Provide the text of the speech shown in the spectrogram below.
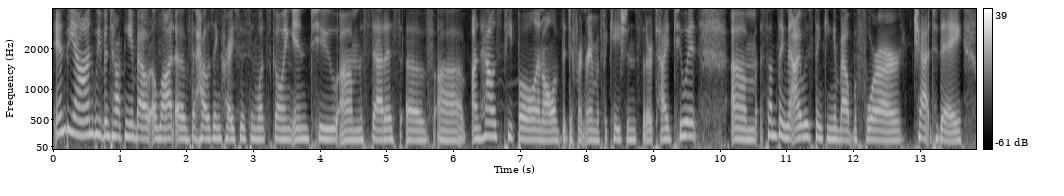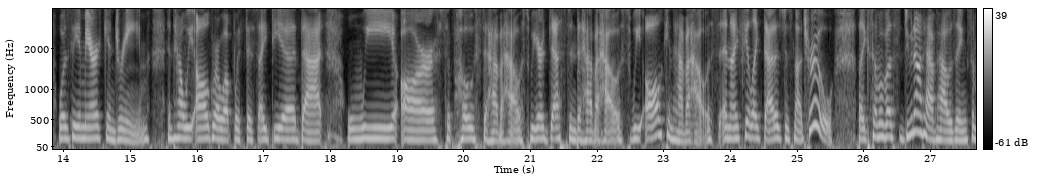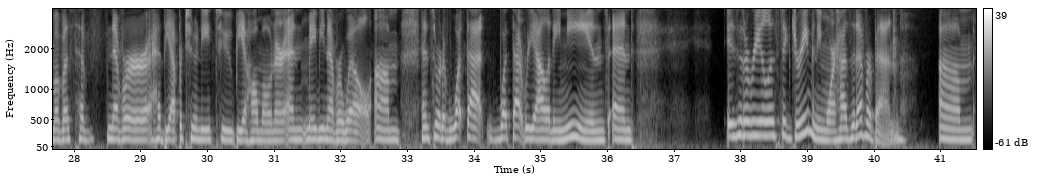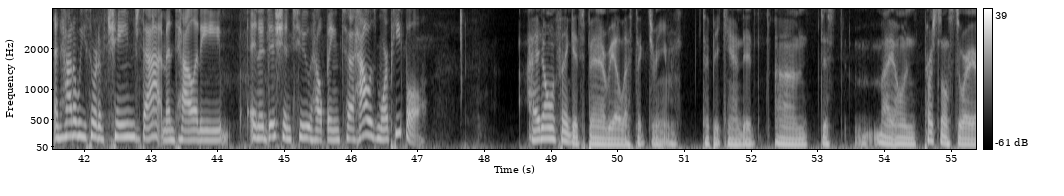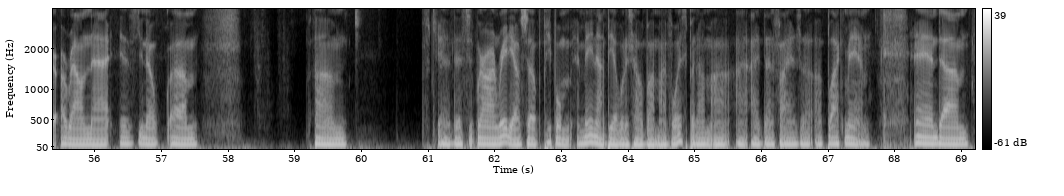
and beyond. We've been talking about a lot of the housing crisis and what's going into um, the status of uh, unhoused people and all of the different ramifications that are tied to it. Um, something that I was thinking about before our chat today was the American dream and how we all grow up with this idea that we are supposed to have a house. We are destined to have a house. We all can have a house. And I feel like that is just not true. Like some of us do not have housing, some of us have never had the opportunity opportunity to be a homeowner and maybe never will. Um, and sort of what that what that reality means and is it a realistic dream anymore? Has it ever been? Um, and how do we sort of change that mentality in addition to helping to house more people? I don't think it's been a realistic dream, to be candid. Um, just my own personal story around that is, you know, um, um, yeah, this we're on radio, so people may not be able to tell by my voice, but I'm uh, I identify as a, a black man, and um,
